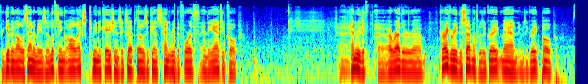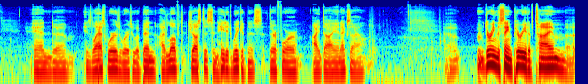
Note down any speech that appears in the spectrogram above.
forgiving all his enemies, and lifting all excommunications except those against Henry IV and the anti-pope. Uh, Henry, the, uh, or rather, uh, Gregory VII was a great man. He was a great pope, and um, his last words were to have been, "I loved justice and hated wickedness. Therefore, I die in exile." Uh, during the same period of time, uh,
